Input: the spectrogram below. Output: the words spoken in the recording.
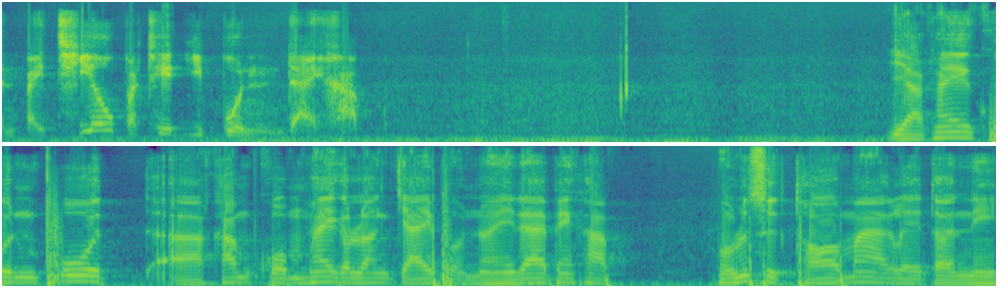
นไปเที่ยวประเทศญี่ปุ่นได้ครับ อยากให้คุณพูดอ่าคำคมให้กำลังใจผมหน่อยได้ไหมครับ ผมรู้สึกท้อมากเลยตอนนี้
